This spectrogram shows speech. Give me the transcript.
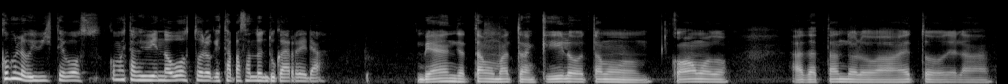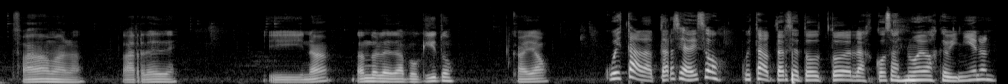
¿Cómo lo viviste vos? ¿Cómo estás viviendo vos todo lo que está pasando en tu carrera? Bien, ya estamos más tranquilos, estamos cómodos, adaptándolo a esto de la fama, la- las redes. Y nada, dándole de a poquito, callado. ¿Cuesta adaptarse a eso? ¿Cuesta adaptarse a todo- todas las cosas nuevas que vinieron?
